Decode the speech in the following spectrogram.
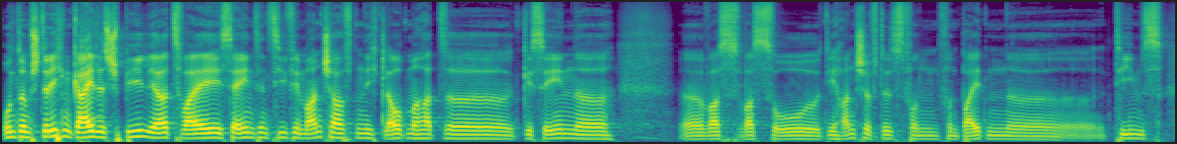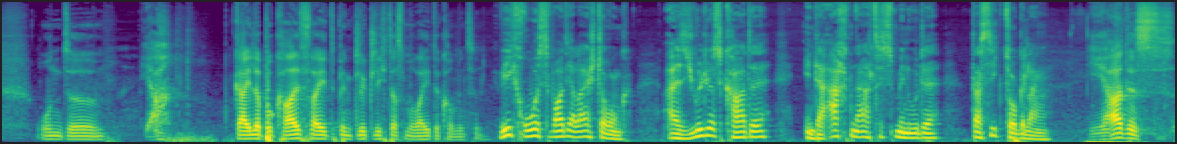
Unterm Strich ein geiles Spiel, ja, zwei sehr intensive Mannschaften. Ich glaube, man hat äh, gesehen, was, was so die Handschrift ist von, von beiden Teams. Und ja, geiler Pokalfight. Bin glücklich, dass wir weiterkommen sind. Wie groß war die Erleichterung, als Julius Karte in der 88. Minute das Siegtor gelang? Ja, das,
